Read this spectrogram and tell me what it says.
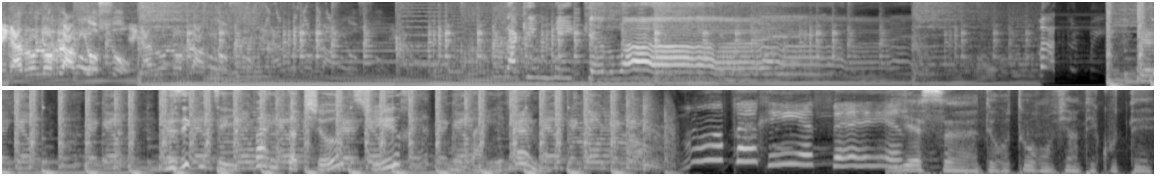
Llegaron los rabiosos. Vous écoutez Paris Talk Show sur Mon Paris FM. Yes, euh, de retour, on vient d'écouter.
